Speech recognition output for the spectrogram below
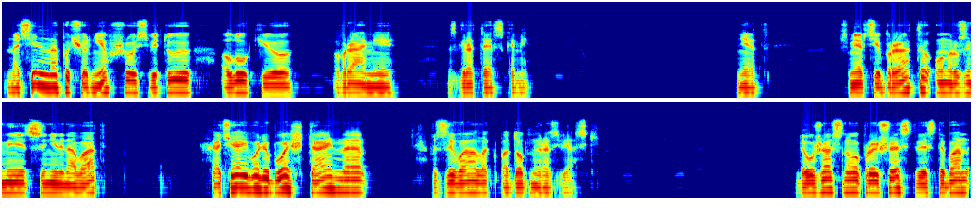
на сильно почерневшую святую Лукию в раме с гротесками. Нет, в смерти брата он, разумеется, не виноват, хотя его любовь тайно взывала к подобной развязке. До ужасного происшествия Стебан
